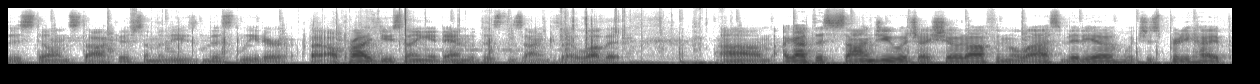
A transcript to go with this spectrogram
is still in stock. There's some of these, this leader, but I'll probably do something again with this design because I love it. Um, I got this Sanji, which I showed off in the last video, which is pretty hype.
